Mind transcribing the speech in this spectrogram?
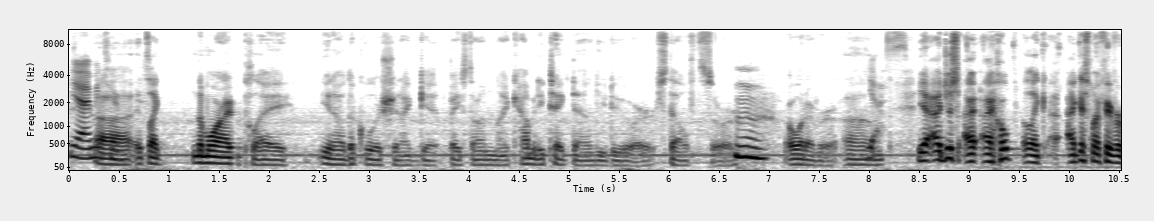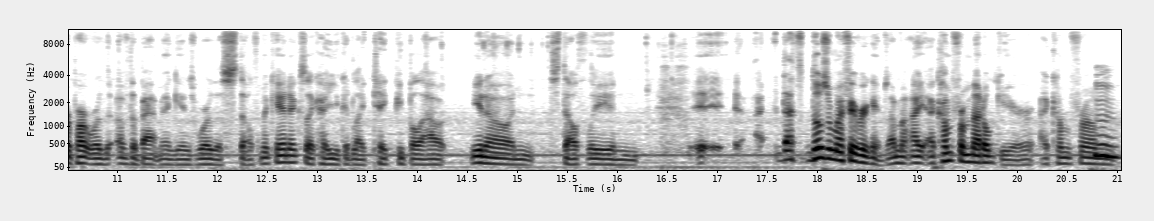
Yeah, me too. Uh, it's like the more I play, you know, the cooler shit I get based on like how many takedowns you do or stealths or Mm. or whatever. Um, yes. Yeah, I just I, I hope like I guess my favorite part were the, of the Batman games were the stealth mechanics, like how you could like take people out, you know, and stealthily and it, I, that's those are my favorite games. I'm, I I come from Metal Gear. I come from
